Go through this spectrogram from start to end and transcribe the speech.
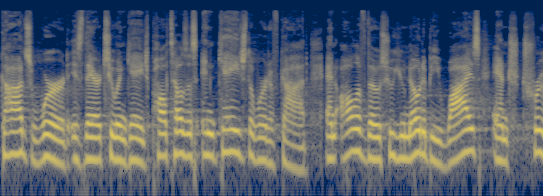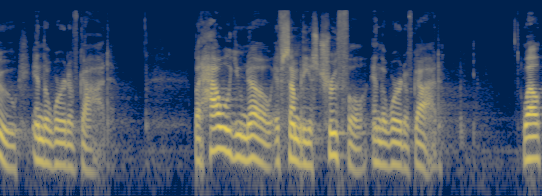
God's word is there to engage. Paul tells us, engage the word of God and all of those who you know to be wise and true in the word of God. But how will you know if somebody is truthful in the word of God? Well,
